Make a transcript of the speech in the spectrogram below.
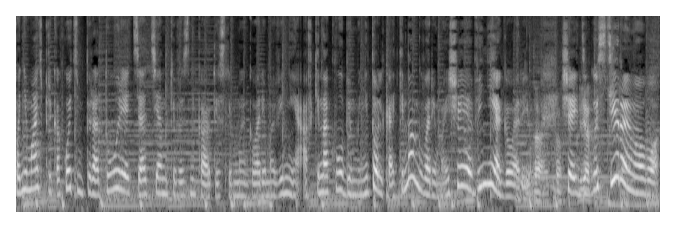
понимать, при какой температуре эти оттенки возникают, если мы говорим о вине. А в киноклубе мы не только о кино говорим, а еще и о вине говорим. Да, еще и дегустируем его.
